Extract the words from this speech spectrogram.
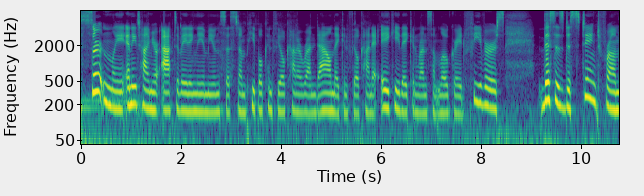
certainly anytime you're activating the immune system, people can feel kind of run down. They can feel kind of achy. They can run some low grade fevers. This is distinct from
